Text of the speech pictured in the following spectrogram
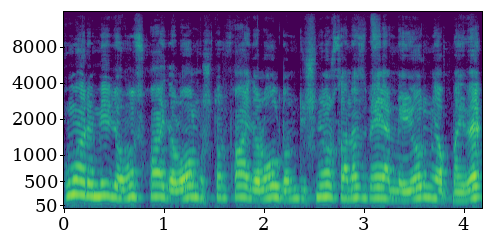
Umarım videomuz faydalı olmuştur. Faydalı olduğunu düşünüyorsanız beğenmeyi, yorum yapmayı ve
